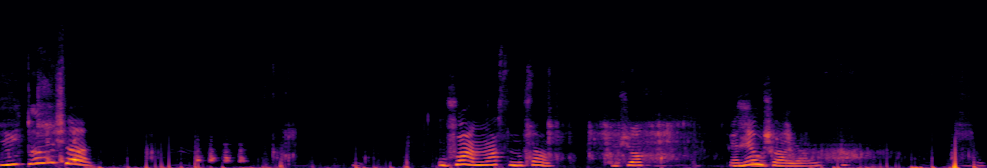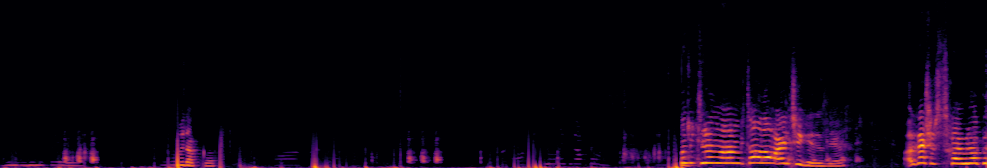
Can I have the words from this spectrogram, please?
yumurtlamışlar. Uşağım nasılsın uşağım? Uşak. Ya ne uşağı ya? Bir dakika. Aa şarjı bastım. Abi video 12 dakika olmuş. Bunu bitirelim hemen bir tane daha ayrı çekeriz ya. Arkadaşlar Skyblock'ta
